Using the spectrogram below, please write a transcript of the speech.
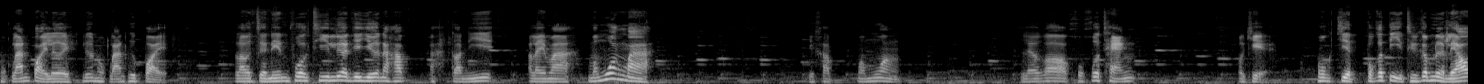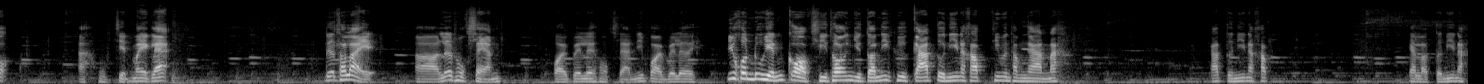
หกล้านปล่อยเลยเลือดหกล้านคือปล่อย เราจะเน้นพวกที่เลือดเยอะๆนะครับอะตอนนี้อะไรมามะม่วงมาโอเครับมะม่วง แล้วก็โคโค่แทง โอเคหกเจ็ดปกติถือกำเนิดแล้ว อะหกเจ็ดมาอีกแล้ว เลือดเท่าไหร่ อ่า เลือดหกแสนปล่อยไปเลยหกแสนนี่ปล่อยไปเลย ที่คนดูเห็นกรอบสีทองอยู่ตอนนี้คือการ์ดตัวนี้นะครับ ที่มันทำงานนะ การ์ดตัวนี้นะครับแครอทตัวนี้นะ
